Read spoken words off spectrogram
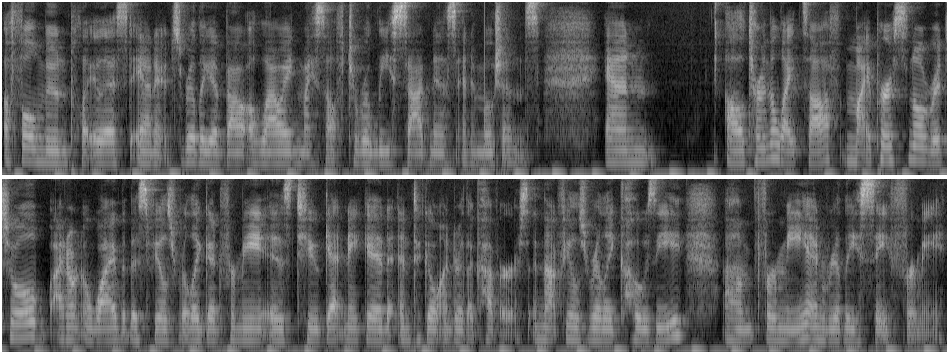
a full moon playlist, and it's really about allowing myself to release sadness and emotions. And I'll turn the lights off. My personal ritual, I don't know why, but this feels really good for me, is to get naked and to go under the covers. And that feels really cozy um, for me and really safe for me.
